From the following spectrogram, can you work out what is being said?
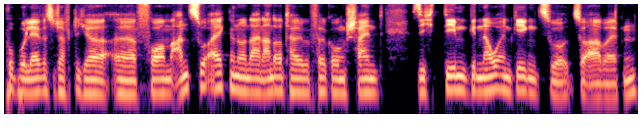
populärwissenschaftlicher äh, Form anzueignen und ein anderer Teil der Bevölkerung scheint sich dem genau entgegenzuarbeiten.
